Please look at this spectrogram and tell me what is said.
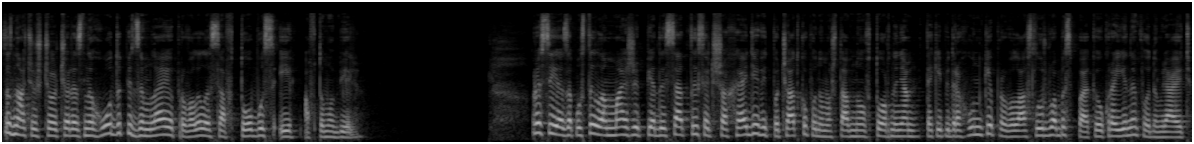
Зазначу, що через негоду під землею провалилися автобус і автомобіль. Росія запустила майже 50 тисяч шахедів від початку повномасштабного вторгнення. Такі підрахунки провела Служба безпеки України. Повідомляють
